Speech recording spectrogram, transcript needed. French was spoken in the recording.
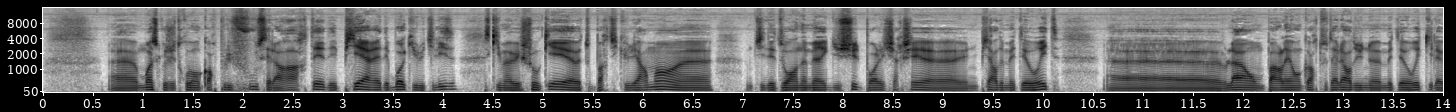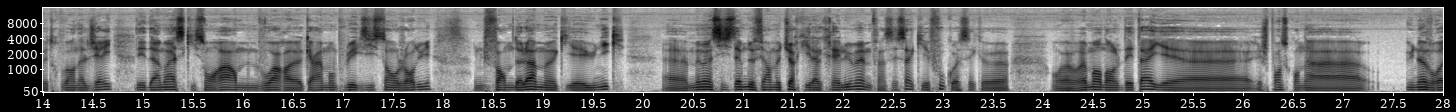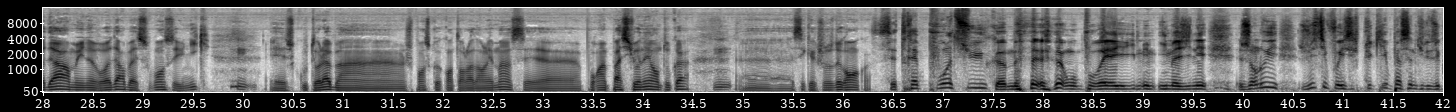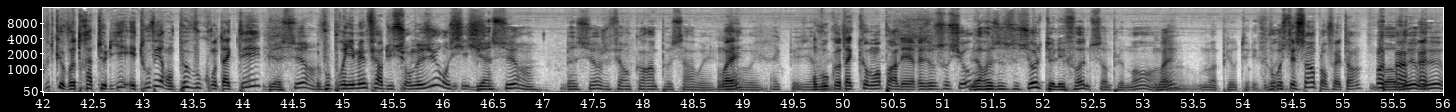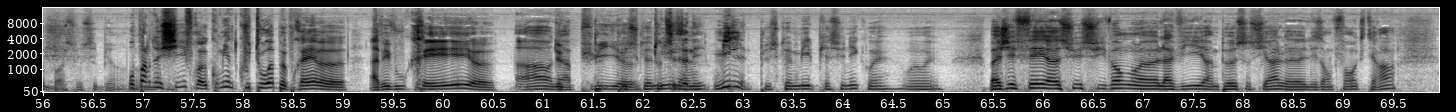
Euh, moi, ce que j'ai trouvé encore plus fou, c'est la rareté des pierres et des bois qu'il utilise. Ce qui m'avait choqué euh, tout particulièrement, euh, un petit détour en Amérique du Sud pour aller chercher une pierre de météorite. là, on parlait encore tout à l'heure d'une météorite qu'il avait trouvée en Algérie. Des damas qui sont rares, voire carrément plus existants aujourd'hui. Une forme de lame qui est unique. même un système de fermeture qu'il a créé lui-même. Enfin, c'est ça qui est fou, quoi. C'est que on va vraiment dans le détail et je pense qu'on a une œuvre d'art, mais une œuvre d'art, bah, souvent c'est unique. Mm. Et ce couteau-là, ben, je pense que quand on l'a dans les mains, c'est euh, pour un passionné en tout cas, mm. euh, c'est quelque chose de grand. C'est très pointu comme on pourrait imaginer. Jean-Louis, juste il faut expliquer aux personnes qui nous écoutent que votre atelier est ouvert. On peut vous contacter. Bien sûr. Vous pourriez même faire du sur-mesure aussi. Bien sûr. Bien sûr, je fais encore un peu ça, oui. Ouais. avec plaisir. On vous contacte comment Par les réseaux sociaux Les réseaux sociaux, le téléphone, tout simplement. Hein. vous m'appelez au téléphone. Vous restez simple, en fait. Hein bah, oui, oui, bah, c'est bien. On parle de chiffres. Combien de couteaux, à peu près, euh, avez-vous créé euh, ah, on depuis a plus, euh, toutes ces années? 1000 Plus que 1000 pièces uniques, ouais. ouais, ouais. Bah, j'ai fait, suivant la vie un peu sociale, les enfants, etc.,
